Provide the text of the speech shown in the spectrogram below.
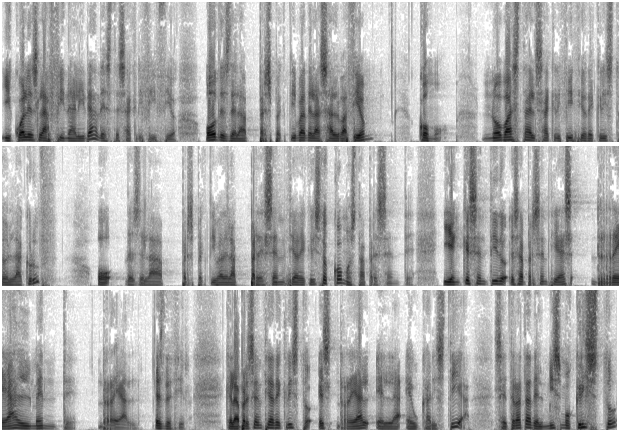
¿Y cuál es la finalidad de este sacrificio? O desde la perspectiva de la salvación, ¿cómo? ¿No basta el sacrificio de Cristo en la cruz? O desde la perspectiva de la presencia de Cristo, ¿cómo está presente? ¿Y en qué sentido esa presencia es realmente real? Es decir, que la presencia de Cristo es real en la Eucaristía. Se trata del mismo Cristo,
